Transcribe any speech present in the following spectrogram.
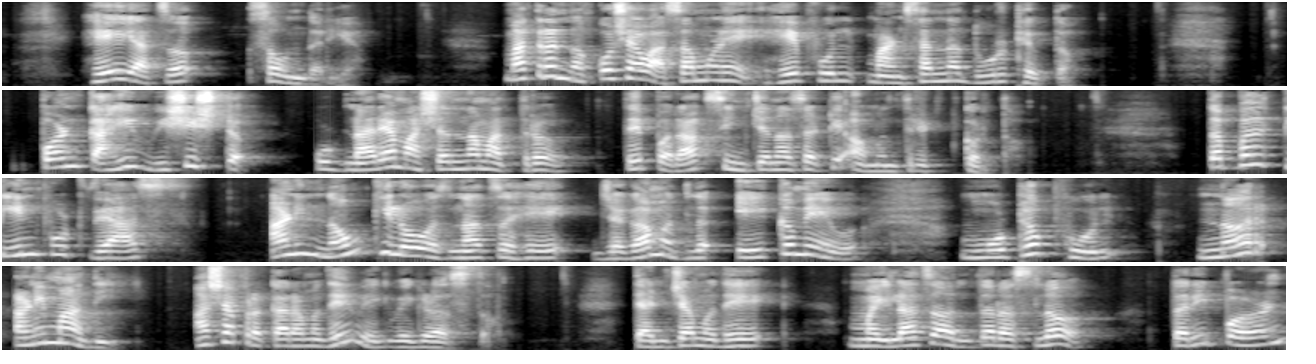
हे याचं सौंदर्य. मात्र नकोशा वासामुळे हे फूल माणसांना दूर ठेवतं. पण काही विशिष्ट उडणाऱ्या माशांना मात्र ते पराग सिंचनासाठी आमंत्रित करतं. तब्बल तीन फूट व्यास आणि नऊ किलो वजनाचं हे जगामधलं एकमेव मोठं फूल नर आणि मादी अशा प्रकारामध्ये वेगवेगळं असतं. त्यांच्यामध्ये मैलाचं अंतर असलं तरी पण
